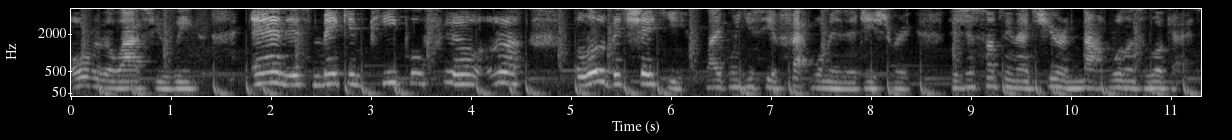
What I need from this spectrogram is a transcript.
over the last few weeks, and it's making people feel uh, a little bit shaky. Like when you see a fat woman in a G string, it's just something that you're not willing to look at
